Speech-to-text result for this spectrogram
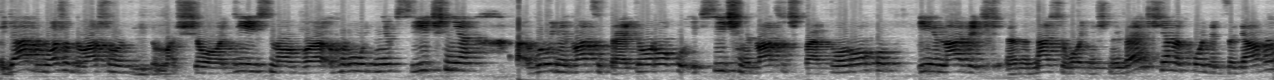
Я довожу до вашого відома, що дійсно в грудні, в січні, е, в грудні 23-го року і в січні 24-го року, і навіть е, на сьогоднішній день ще надходять заяви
